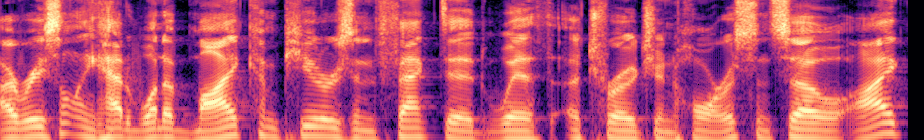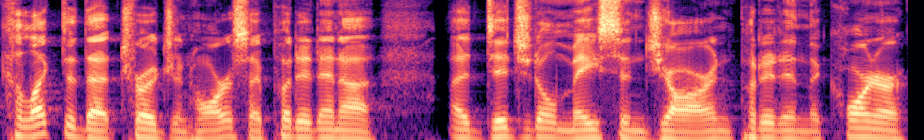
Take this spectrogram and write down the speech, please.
I recently had one of my computers infected with a Trojan horse. And so I collected that Trojan horse. I put it in a, a digital mason jar and put it in the corner.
